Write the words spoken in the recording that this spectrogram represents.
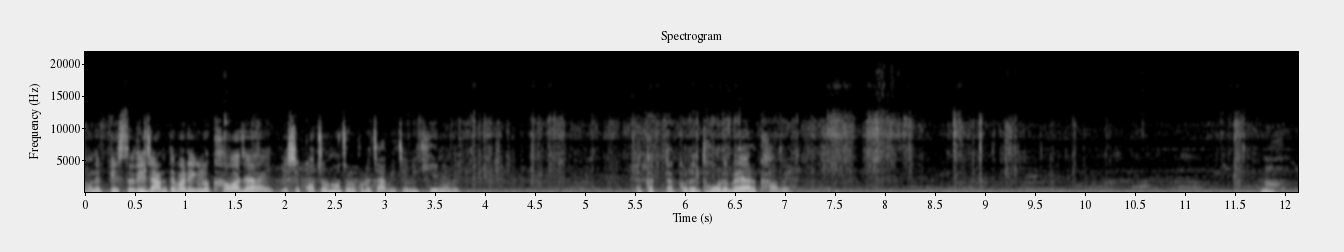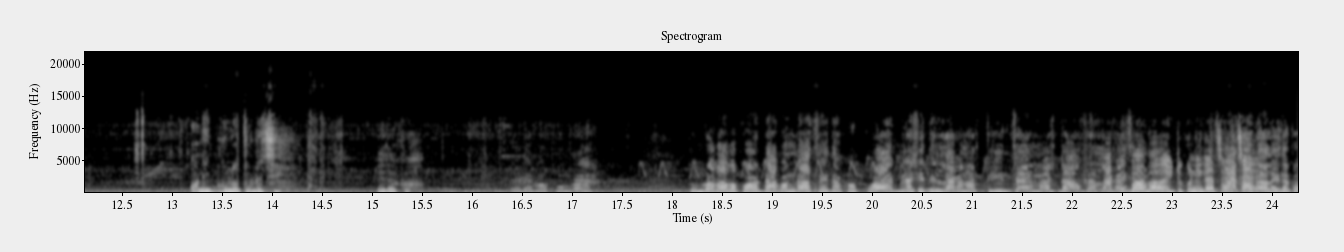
আমাদের পেস্তা দিয়ে জানতে পারি এগুলো খাওয়া যায়, এসে কচর মচর করে চাবি চাবি খেয়ে নেবে। এক একটা করে ধরবে আর খাবে। না, অনেকগুলো তুলেছি। এই দেখো। দেখো তোমরা বাবা ক- ড্রাগন গাছ এই দেখো কয় বেশি দিন লাগে না তিন চার মাস ডাল করে লাগাইছিলাম বাবা এইটুকুনি গাছ আছে? ডাল এই দেখো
